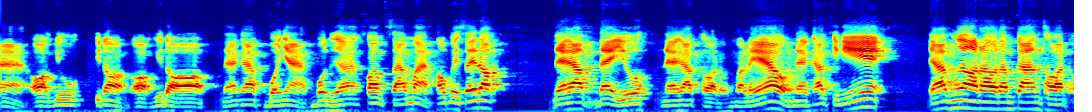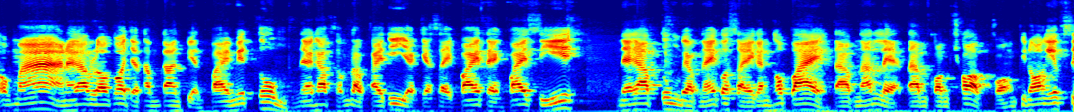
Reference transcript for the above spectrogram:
อ่าออกอยู่พี่น้องออกอยู่ดอกนะครับบ่ยากบ่เหนือความสามารถเอาไปใส่ดอกนะครับได้อยู่นะครับถอดออกมาแล้วนะครับ ทีนี้นะครับเมื่อเราทำการถอดออกมานะครับ เราก็จะทำการเปลี่ยนปลายเม็ดตุ้มนะครับสำหรับใครที่อยากจะใส่ปลายแต่งปลายสีนะครับ ตุ้มแบบไหนก็ใส่กันเข้าไป ตามนั้นแหละตามความชอบของพี่น้อง FC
